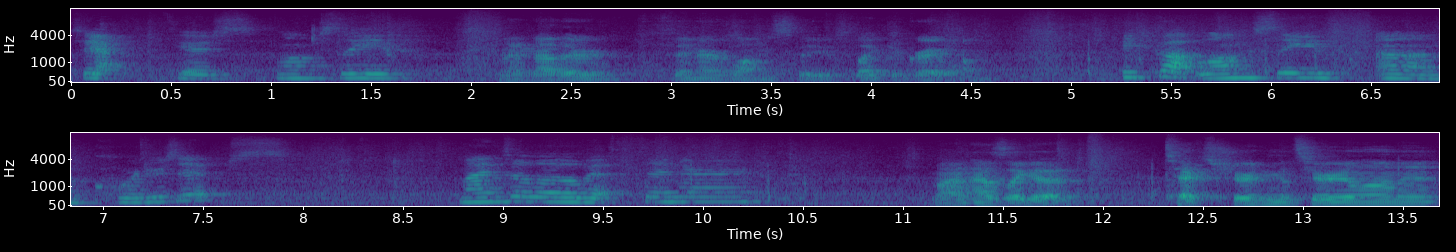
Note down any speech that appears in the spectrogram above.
So yeah, here's long sleeve. And another thinner long sleeve, like the gray one. We've got long sleeve um, quarter zips. Mine's a little bit thinner. Mine has like a textured material on it.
